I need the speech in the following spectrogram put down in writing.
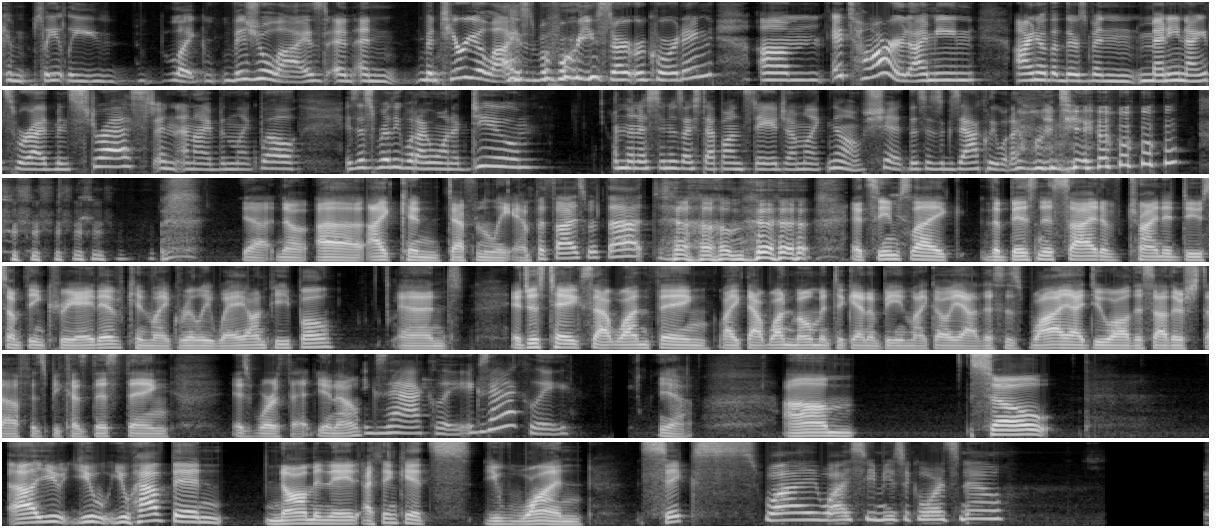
completely like visualized and, and materialized before you start recording um, it's hard i mean i know that there's been many nights where i've been stressed and, and i've been like well is this really what i want to do and then as soon as i step on stage i'm like no shit this is exactly what i want to do Yeah, no, uh, I can definitely empathize with that. Um, it seems like the business side of trying to do something creative can like really weigh on people. And it just takes that one thing, like that one moment again of being like, oh, yeah, this is why I do all this other stuff, is because this thing is worth it, you know? Exactly. Exactly. Yeah. Um, so uh, you you you have been nominated. I think it's you've won six YYC Music Awards now.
